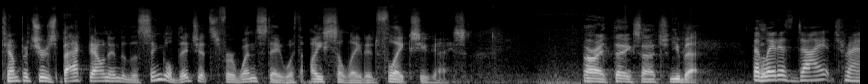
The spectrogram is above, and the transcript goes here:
temperatures back down into the single digits for Wednesday with isolated flakes, you guys. All right, thanks, Hutch. You bet. The latest diet trend.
